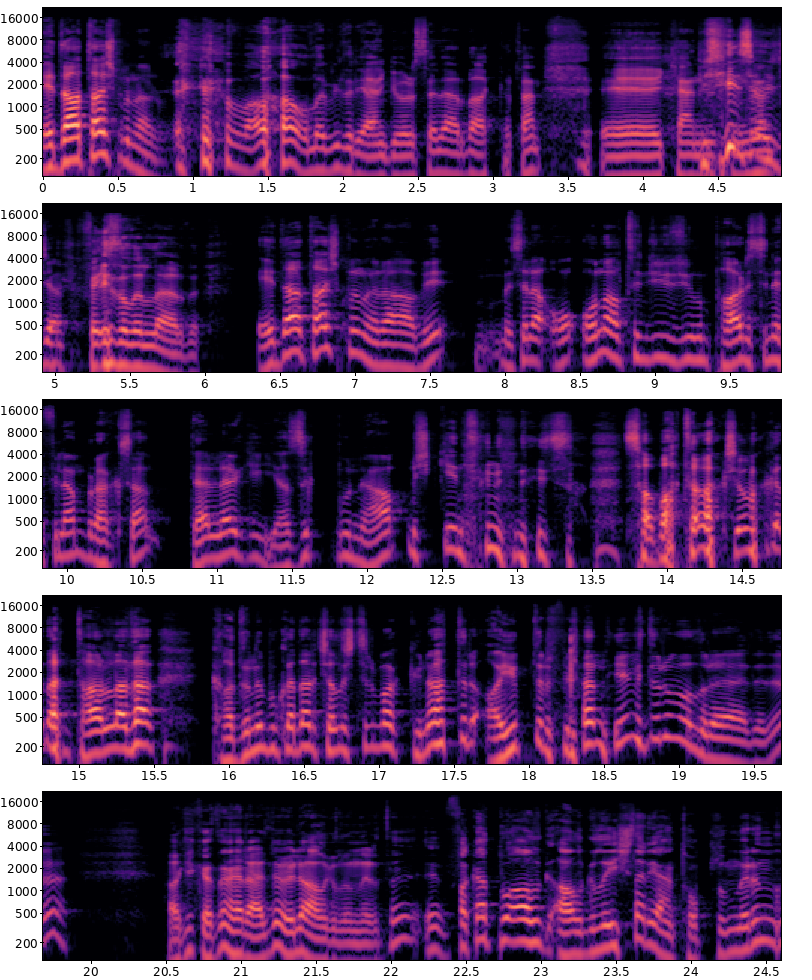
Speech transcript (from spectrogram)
Eda Taşpınar mı? Valla olabilir yani görselerde hakikaten e, kendisinden şey feyz alırlardı. Eda Taşpınar abi mesela 16. yüzyılın Paris'ine falan bıraksan derler ki yazık bu ne yapmış kendini sabahtan akşama kadar tarladan kadını bu kadar çalıştırmak günahtır ayıptır falan diye bir durum olur herhalde değil mi? Hakikaten herhalde öyle algılanırdı. E, fakat bu alg- algılayışlar yani toplumların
